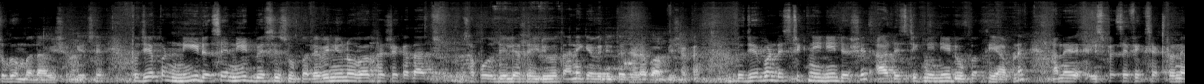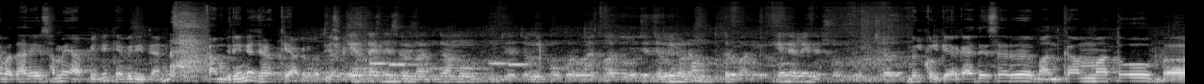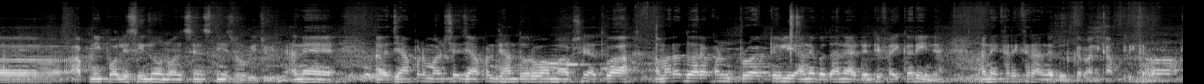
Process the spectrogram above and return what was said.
સુગમ બનાવી શકીએ છીએ. તો જે પણ નીડ હશે નીડ બેસિસ ઉપર રેવન્યુનો વર્ક હશે કદાચ સપોઝ ડિલે થઈ રહ્યો હોય તો આને કેવી રીતે ઝડપ આપી શકાય. તો જે પણ ડિસ્ટ્રિક્ટની નીડ હશે, આ ડિસ્ટ્રિક્ટની નીડ ઉપરથી આપણે અને સ્પેસિફિક સેક્ટરને વધારે સમય આપીને કેવી રીતે આની કામગીરીને ઝડપથી આગળ વધી બાંધકામો બિલકુલ, ગેરકાયદેસર બાંધકામમાં તો આપણી પોલિસી નો નોનસેન્સની જ હોવી જોઈએ. અને જ્યાં પણ મળશે, જ્યાં પણ ધ્યાન દોરવામાં આવશે અથવા અમારા દ્વારા પણ પ્રોએક્ટિવલી આને બધાને આઈડેન્ટિફાઈ કરીને અને ખરેખર આને દૂર કરવાની કામગીરી કરવાની.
